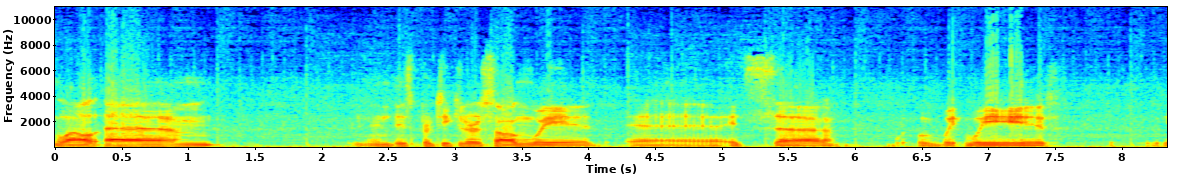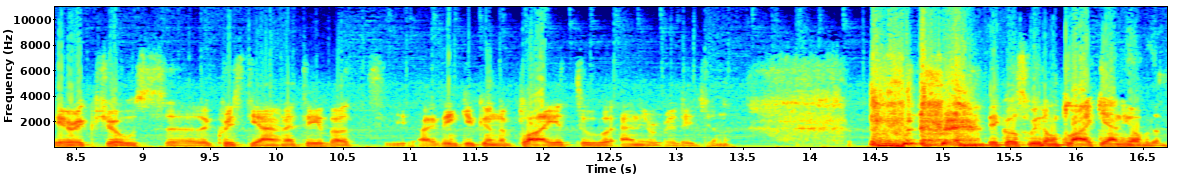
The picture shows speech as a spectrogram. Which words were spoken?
Well, um, in this particular song, we uh, it's uh, we, we Erik shows uh, Christianity, but I think you can apply it to any religion because we don't like any of them.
